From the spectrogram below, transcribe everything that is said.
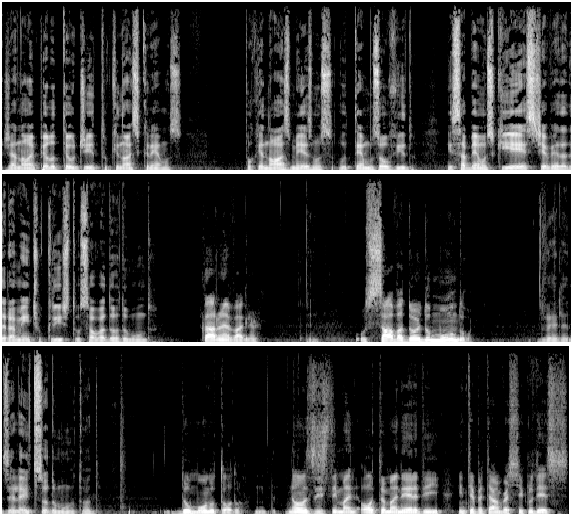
Já não é pelo teu dito que nós cremos, porque nós mesmos o temos ouvido, e sabemos que este é verdadeiramente o Cristo, o Salvador do mundo. Claro, né, Wagner? Sim. O Salvador do mundo. Dos eleitos ou do mundo todo? Do mundo todo. Não existe man outra maneira de interpretar um versículo desses.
